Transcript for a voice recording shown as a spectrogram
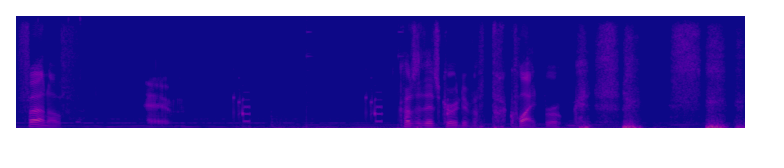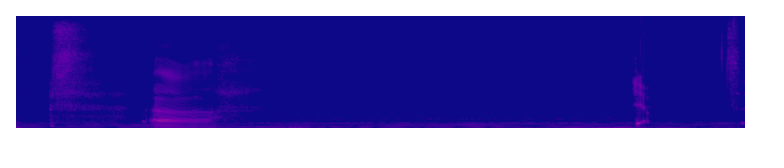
Fair enough. Um, Because it is currently quite broken. uh, it's, uh,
